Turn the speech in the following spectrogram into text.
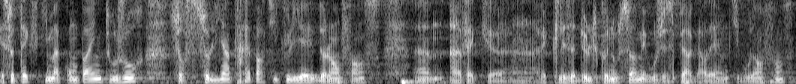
et ce texte qui m'accompagne toujours sur ce lien très particulier de l'enfance avec, euh, avec les adultes que nous sommes et où j'espère garder un petit bout d'enfance.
